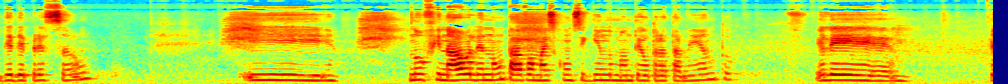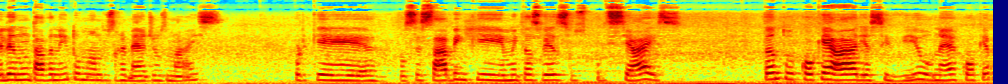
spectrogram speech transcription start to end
de depressão e no final ele não estava mais conseguindo manter o tratamento, ele, ele não estava nem tomando os remédios mais, porque vocês sabem que muitas vezes os policiais, tanto qualquer área civil, né, qualquer,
